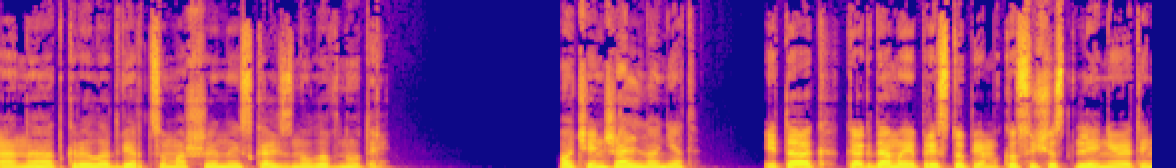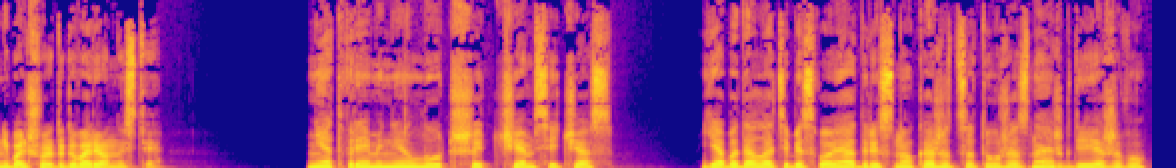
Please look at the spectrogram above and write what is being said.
Она открыла дверцу машины и скользнула внутрь. «Очень жаль, но нет», Итак, когда мы приступим к осуществлению этой небольшой договоренности? Нет времени лучше, чем сейчас. Я бы дала тебе свой адрес, но, кажется, ты уже знаешь, где я живу.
